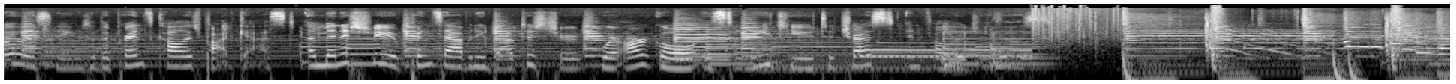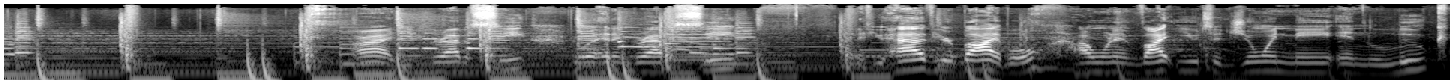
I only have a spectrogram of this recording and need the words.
You're listening to the Prince College Podcast, a ministry of Prince Avenue Baptist Church where our goal is to lead you to trust and follow Jesus. All right, you can grab a seat. Go ahead and grab a seat. And if you have your Bible, I want to invite you to join me in Luke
